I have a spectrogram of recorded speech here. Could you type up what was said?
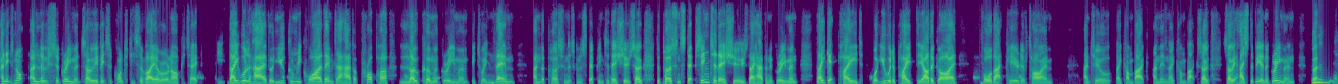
and it's not a loose agreement so if it's a quantity surveyor or an architect they will have and you can require them to have a proper locum agreement between them and the person that's going to step into their shoes so the person steps into their shoes they have an agreement they get paid what you would have paid the other guy for that period of time until they come back and then they come back so so it has to be an agreement but- Mhm.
